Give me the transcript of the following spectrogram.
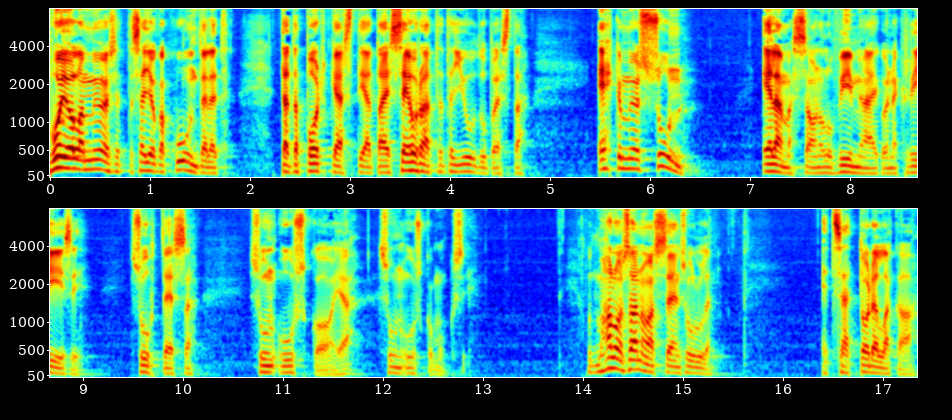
Voi olla myös, että sä, joka kuuntelet tätä podcastia tai seuraat tätä YouTubesta, ehkä myös sun elämässä on ollut viime aikoina kriisi suhteessa sun uskoon ja sun uskomuksiin. Mutta mä haluan sanoa sen sulle, että sä et todellakaan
